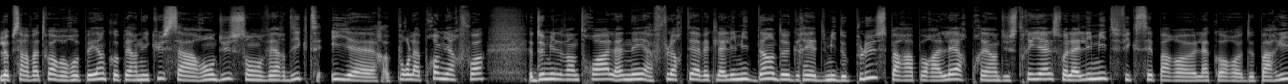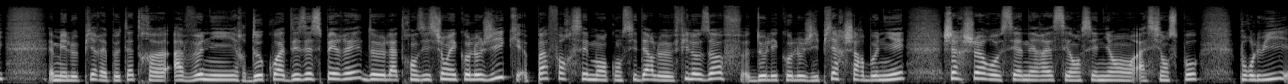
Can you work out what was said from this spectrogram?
L'Observatoire européen Copernicus a rendu son verdict hier. Pour la première fois, 2023, l'année a flirté avec la limite d'un degré et demi de plus par rapport à l'ère pré-industrielle, soit la limite fixée par euh, l'accord de Paris. Mais le pire est peut-être euh, à venir. De quoi désespérer de la transition écologique? Pas forcément, considère le philosophe de l'écologie Pierre Charbonnier, chercheur au CNRS et enseignant à Sciences Po. Pour lui,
